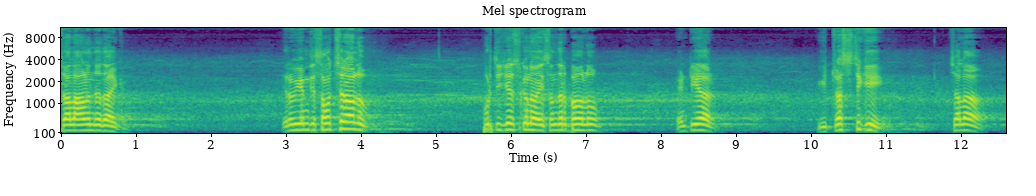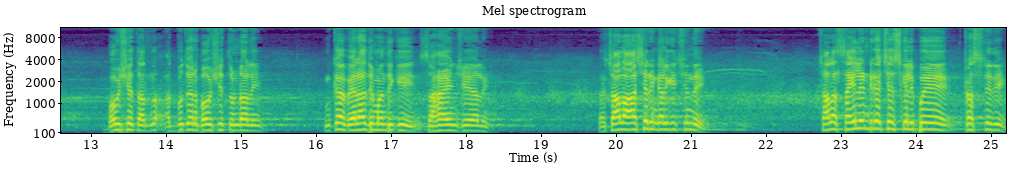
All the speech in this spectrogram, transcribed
చాలా ఆనందదాయకం. ఇరవై ఎనిమిది సంవత్సరాలు పూర్తి చేసుకున్న ఈ సందర్భంలో ఎన్టీఆర్ ఈ ట్రస్ట్కి చాలా భవిష్యత్ అద్భు- అద్భుతమైన భవిష్యత్తు ఉండాలి. ఇంకా వేలాది మందికి సహాయం చేయాలి. చాలా ఆశ్చర్యం కలిగించింది. చాలా సైలెంట్గా చేసుకెళ్ళిపోయే ట్రస్ట్ ఇది.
